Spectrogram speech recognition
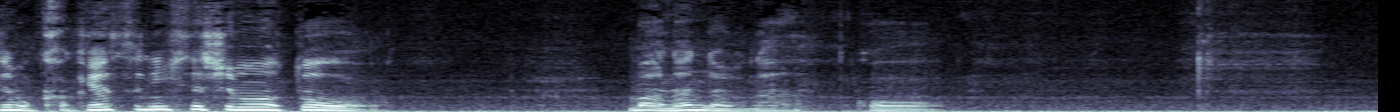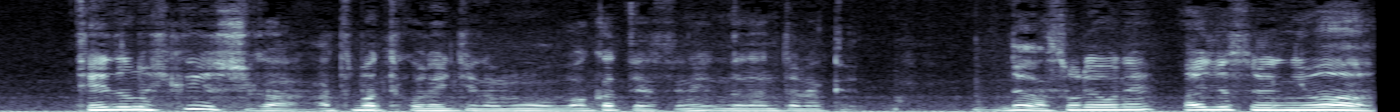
でも格安にしてしまうとまあなんだろうな。こう程度の低いしか集まってこないっていうのはもう分かってるんですね。なんとなく。だからそれをね排除するには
